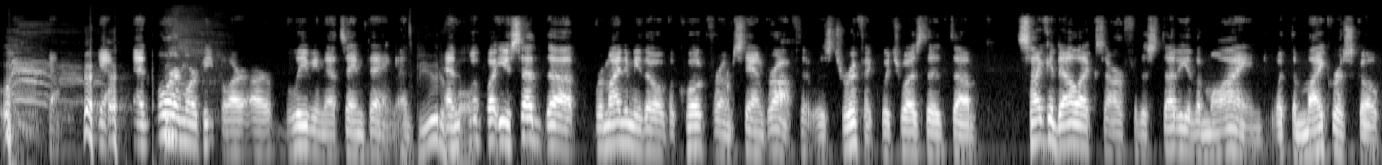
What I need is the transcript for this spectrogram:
yeah, yeah. And more and more people are, are believing that same thing. And, It's beautiful. And what you said uh, reminded me, though, of a quote from Stan Grof that was terrific, which was that um, psychedelics are for the study of the mind what the microscope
